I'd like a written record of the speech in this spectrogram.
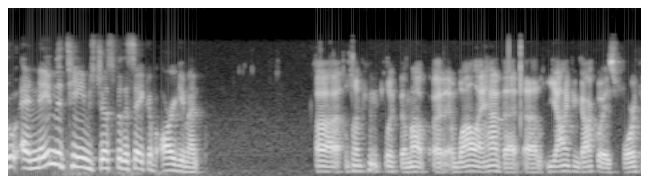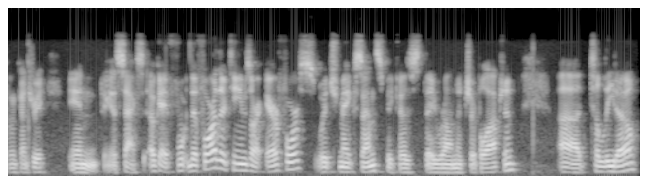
Who and name the teams just for the sake of argument. Uh, let me look them up. Uh, while I have that, uh, Yannick Ngakoue is fourth in the country in uh, sacks. Okay, for, the four other teams are Air Force, which makes sense because they run a triple option. Uh, Toledo,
